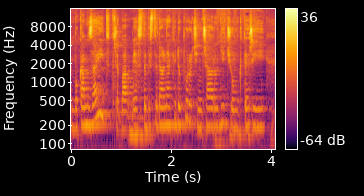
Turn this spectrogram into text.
nebo kam zajít třeba, mm. jestli byste dal nějaké doporučení třeba rodičům, kteří mm.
